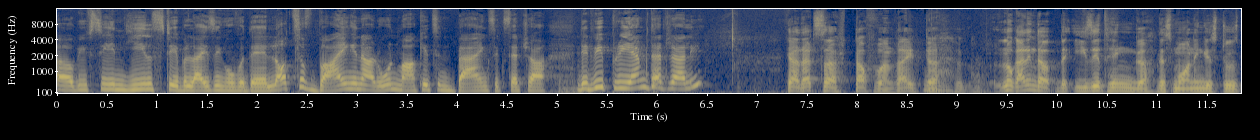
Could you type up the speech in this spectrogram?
Uh, we've seen yields stabilizing over there. Lots of buying in our own markets, in banks, etc. Did we preempt that rally? Yeah, that's a tough one, right? Uh, look, I think the, the easy thing uh, this morning is to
